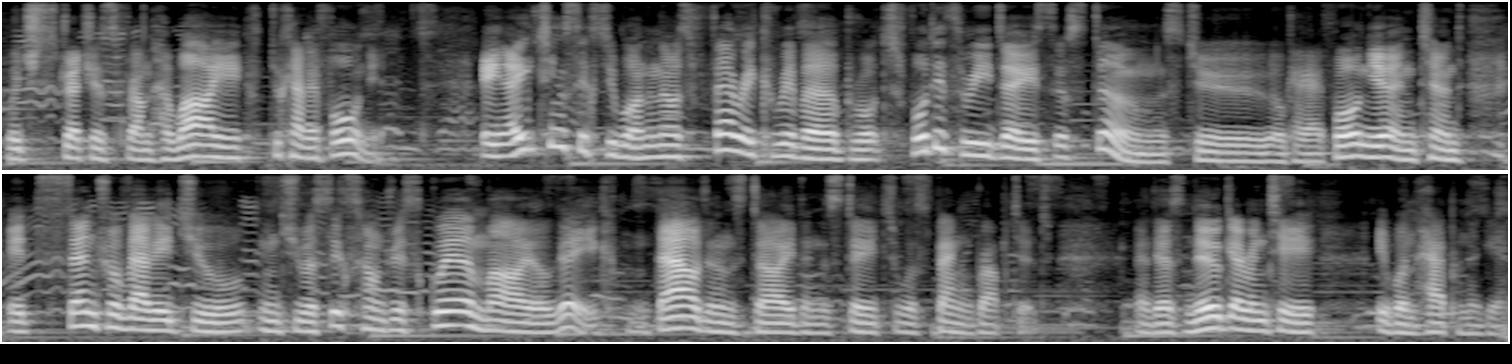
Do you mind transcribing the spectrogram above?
which stretches from Hawaii to California. In 1861, an atmospheric river brought 43 days of storms to California and turned its central valley to, into a 600 square mile lake. Thousands died and the state was bankrupted. And there's no guarantee it won't happen again.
